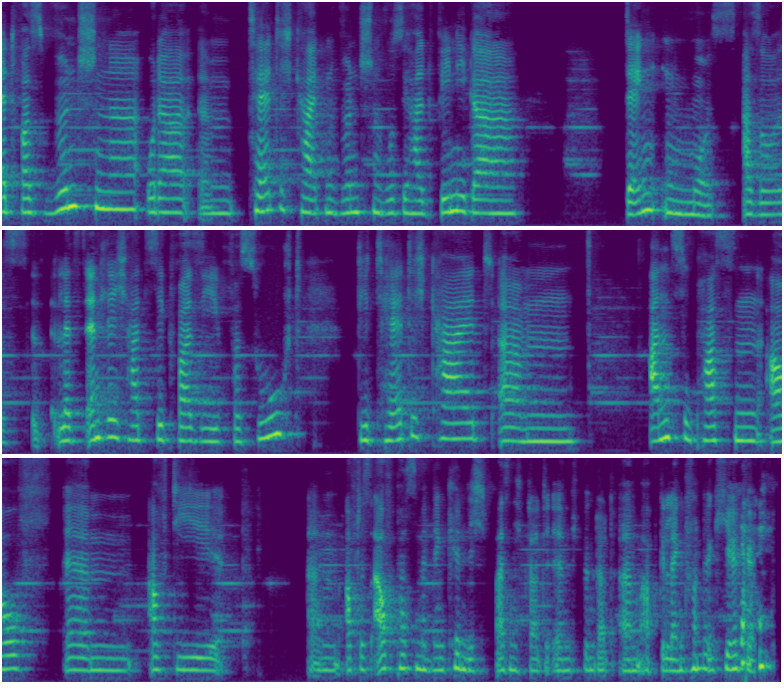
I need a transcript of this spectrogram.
etwas wünschen oder ähm, Tätigkeiten wünschen, wo sie halt weniger denken muss. Also es, letztendlich hat sie quasi versucht, die Tätigkeit ähm, anzupassen auf, ähm, auf die ähm, auf das Aufpassen mit dem Kind. Ich weiß nicht gerade, ähm, ich bin gerade ähm, abgelenkt von der Kirche.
